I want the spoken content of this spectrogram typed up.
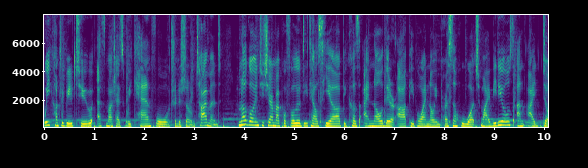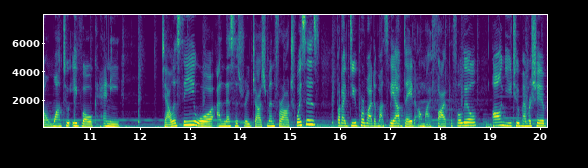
we contribute to as much as we can for traditional retirement. I'm not going to share my portfolio details here because I know there are people I know in person who watch my videos and I don't want to evoke any jealousy or unnecessary judgment for our choices, but I do provide a monthly update on my FI portfolio on YouTube membership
